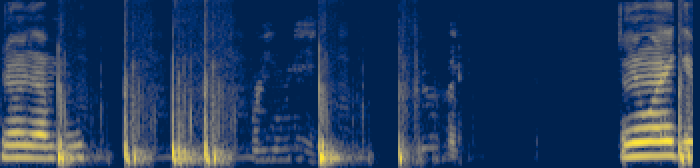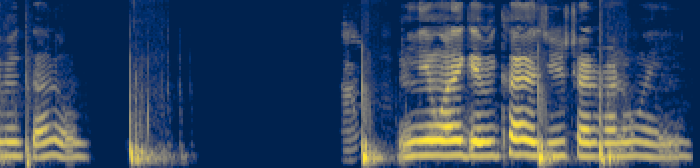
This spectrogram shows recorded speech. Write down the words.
No love me. What do you mean? You don't want to give me cuddles. You didn't want to give me cuddles. You was trying to run away.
